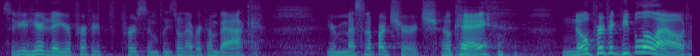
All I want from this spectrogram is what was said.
So if you're here today, you're a perfect person, please don't ever come back. You're messing up our church, okay? no perfect people allowed.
